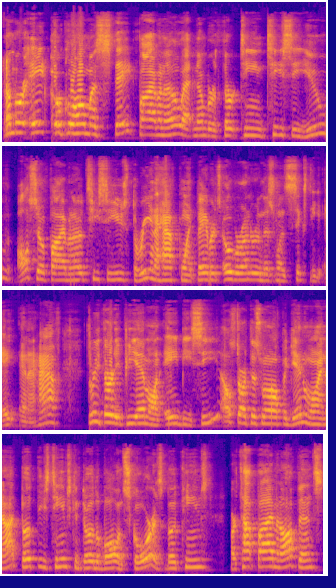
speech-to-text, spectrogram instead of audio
Number eight, Oklahoma State, 5 0 at number 13, TCU. Also 5 0. TCU's three and a half point favorites. Over under in this one, 68 and a half. 3:30 p.m. on ABC. I'll start this one off again. Why not? Both these teams can throw the ball and score, as both teams are top five in offense,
